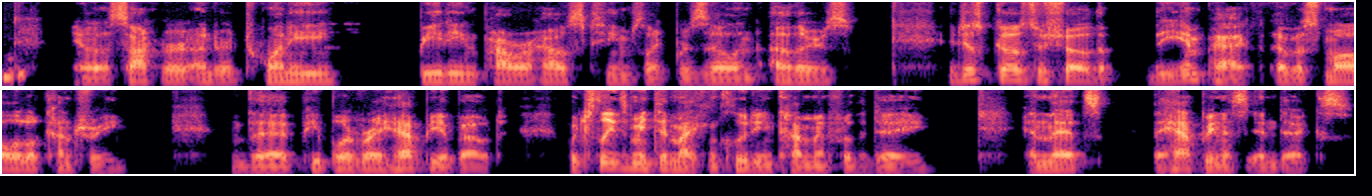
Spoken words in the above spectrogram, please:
you know, soccer under 20 beating powerhouse teams like Brazil and others. It just goes to show the the impact of a small little country that people are very happy about, which leads me to my concluding comment for the day, and that's the happiness index.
